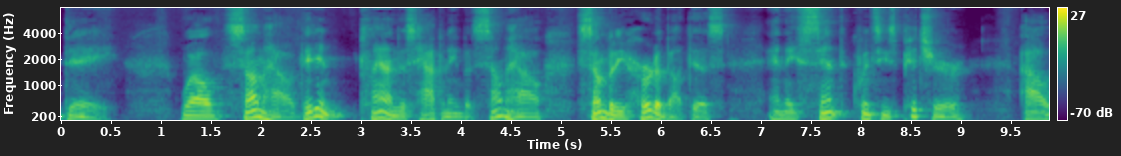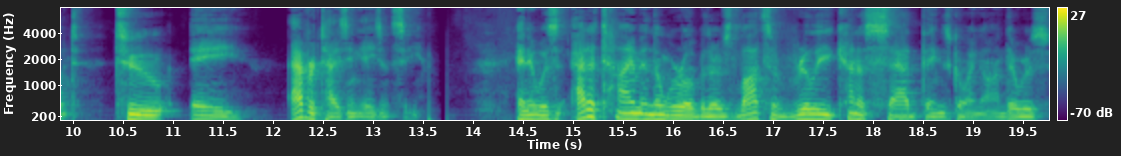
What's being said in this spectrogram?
day. Well, somehow, they didn't plan this happening, but somehow somebody heard about this and they sent Quincy's picture out to a advertising agency. And it was at a time in the world where there was lots of really kind of sad things going on. There was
